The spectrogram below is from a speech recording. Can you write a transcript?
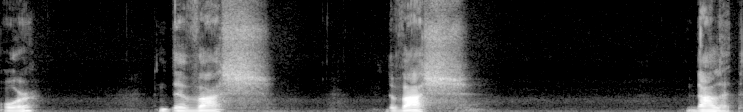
or devash, devash, dalet.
